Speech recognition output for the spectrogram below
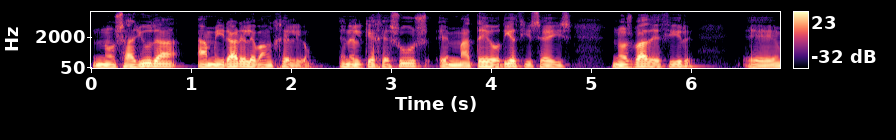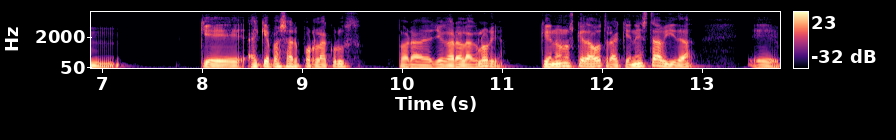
nos ayuda a mirar el Evangelio, en el que Jesús en Mateo 16 nos va a decir em, que hay que pasar por la cruz para llegar a la gloria, que no nos queda otra, que en esta vida eh,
